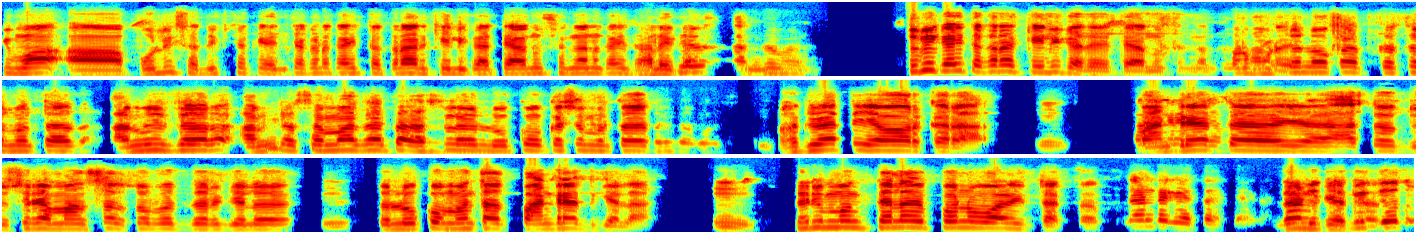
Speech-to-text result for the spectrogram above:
किंवा अं, पोलीस अधीक्षक यांच्याकडे काही तक्रार केली का? त्या अनुषंगाने काही झाले का? तुम्ही काही तक्रार केली का त्या- त्या अनुषंगाने पुढे. आमच्या लोकात कसं म्हणतात आम्ही जर आमच्या समाजात असलं लोक कसे म्हणतात भगव्यात व्यवहार करा. पांढऱ्यात अं, असं दुसऱ्या माणसासोबत जर गेलं तर लोक म्हणतात पांढऱ्यात गेला. तरी मग त्याला पण वाळीत टाकतात. दंड घेतात त्याला. दंड तुम्ही घेतात. जर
